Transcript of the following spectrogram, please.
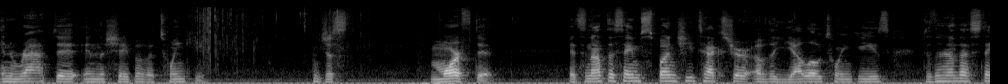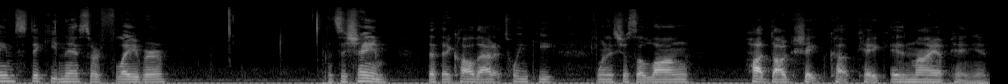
and wrapped it in the shape of a Twinkie. Just morphed it. It's not the same spongy texture of the yellow Twinkies. Doesn't have that same stickiness or flavor. It's a shame that they call that a Twinkie when it's just a long hot dog shaped cupcake, in my opinion.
